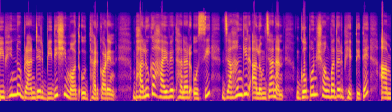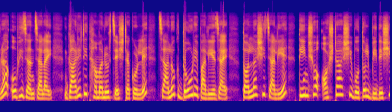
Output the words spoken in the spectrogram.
বিভিন্ন ব্র্যান্ডের বিদেশি মদ উদ্ধার করেন। ভালুকা হাইওয়ে থানার ওসি জাহাঙ্গীর আলম জানান, গোপন সংবাদের ভিত্তিতে আমরা অভিযান চালাই। গাড়িটি থামানোর চেষ্টা করলে চালক দৌড়ে পালিয়ে যায়। তল্লাশি চালিয়ে তিনশো অষ্টআশি বোতল বিদেশি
